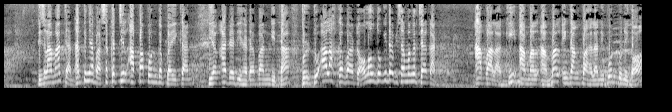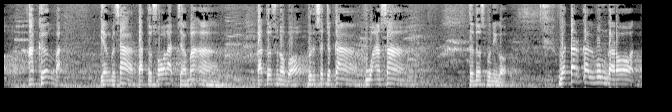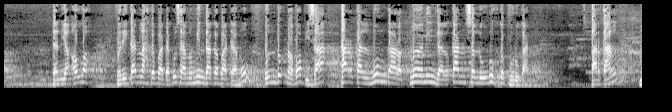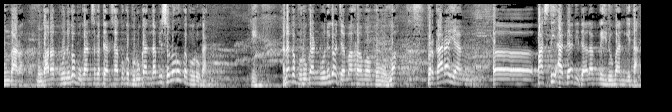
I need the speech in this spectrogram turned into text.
Diselamatkan. Artinya apa? Sekecil apa pun kebaikan yang ada di hadapan kita, berdoalah kepada Allah untuk kita bisa mengerjakan. Apalagi amal-amal ingkang pahalani pun puniko ageng, Pak. Yang besar kata sholat jamaah, kata senobo bersedekah, puasa, terus puniko. Watarkal mungkarot dan ya Allah Berikanlah kepadaku Saya meminta kepadamu Untuk nopo bisa Tarkal mungkarot Meninggalkan seluruh keburukan. Tarkal mungkarot Mungkarot pun itu bukan sekedar satu keburukan Tapi seluruh keburukan. Nih. Karena keburukan pun itu Jamaah rahmatullah Perkara yang eh, Pasti ada di dalam kehidupan kita.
